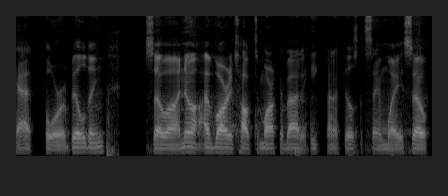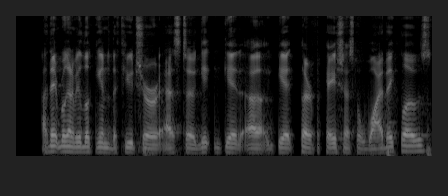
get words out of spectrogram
cat four building. So, uh, I know I've already talked to Mark about it, he kind of feels the same way, so I think we're gonna be looking into the future as to get, get, uh, get clarification as to why they closed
